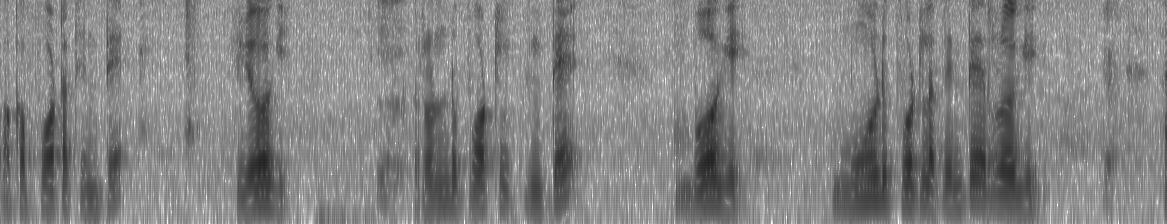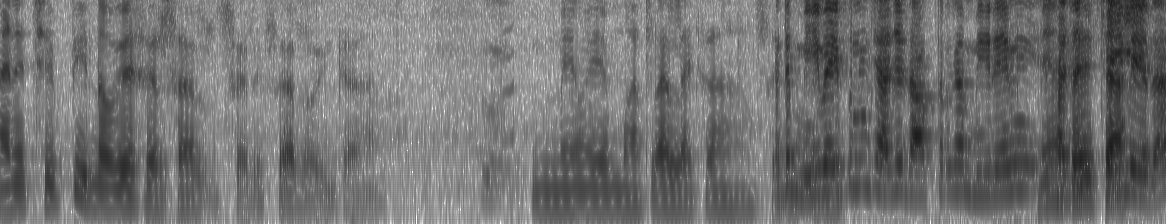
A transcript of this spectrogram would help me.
ఒక పూట తింటే యోగి. రెండు పూటలు తింటే భోగి మూడు పూటలు తింటే రోగి. ఆయన చెప్పి నవ్వేశారు సార్ సరే సార్ ఇంకా ఉమ్. మేము ఏం మాట్లాడలేక అంటే మీ వైపు నుంచి యాజ్ డాక్టర్గా మీరేమి. చేయలేదా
